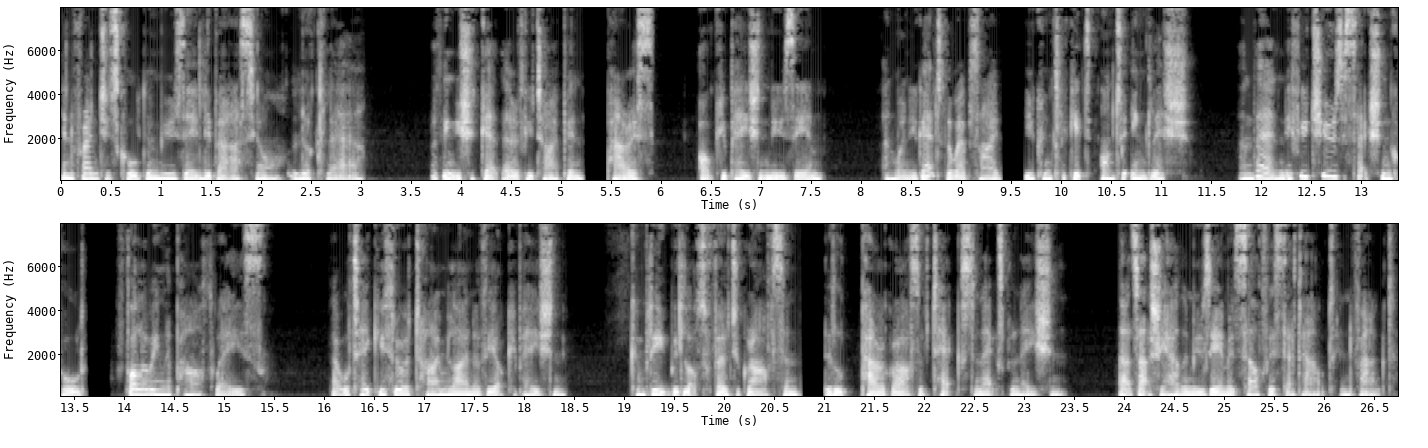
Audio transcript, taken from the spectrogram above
In French, it's called the Musée Libération Leclerc. I think you should get there if you type in Paris Occupation Museum. And when you get to the website, you can click it onto English. And then, if you choose a section called Following the Pathways, that will take you through a timeline of the occupation, complete with lots of photographs and little paragraphs of text and explanation. That's actually how the museum itself is set out, in fact.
